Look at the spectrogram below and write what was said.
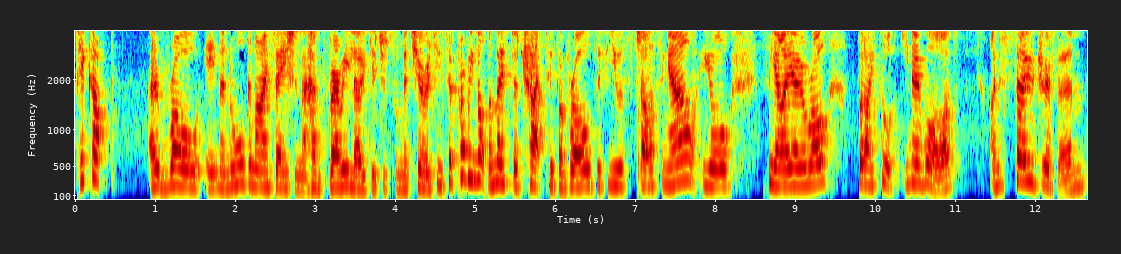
pick up a role in an organization that had very low digital maturity. So, probably not the most attractive of roles if you were starting out your CIO role. But I thought, you know what? I'm so driven.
